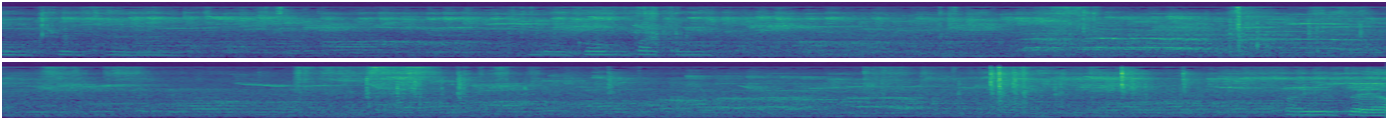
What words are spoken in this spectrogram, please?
Siyempre sa bagong patong. Ayun kaya.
